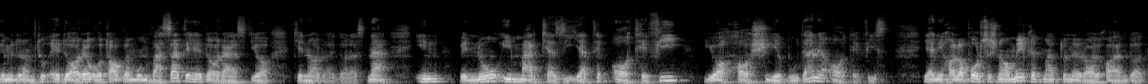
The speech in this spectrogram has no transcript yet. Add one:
نمی‌دونم تو اداره اتاقمون وسط اداره است یا کنار اداره است. نه این به نوعی مرکزیت عاطفی یا حاشیه بودن عاطفی است. یعنی حالا پرسشنامه خدمتتون ارائه خواهم داد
